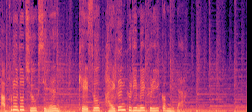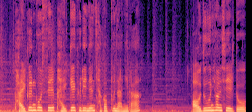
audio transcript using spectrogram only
앞으로도 주욱 씨는 계속 밝은 그림을 그릴 겁니다. 밝은 곳을 밝게 그리는 작업뿐 아니라 어두운 현실도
